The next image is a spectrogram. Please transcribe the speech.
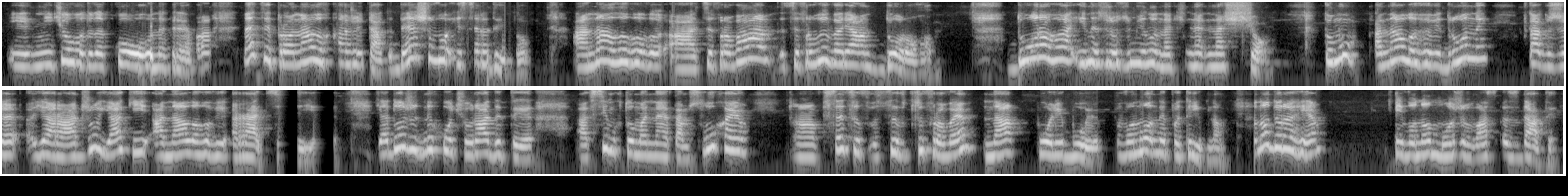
і нічого додаткового не треба. Знаєте, про аналог кажуть так: дешево і сердито. Аналоговий, а цифрова, цифровий варіант дорого. Дорого і незрозуміло на, на, на що. Тому аналогові дрони також я раджу, як і аналогові рації. Я дуже не хочу радити всім, хто мене там слухає, все циф- циф- цифрове на полі бою. Воно не потрібно. Воно дороге і воно може вас здати.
